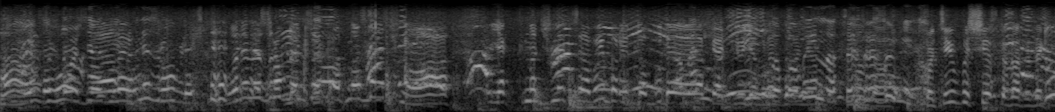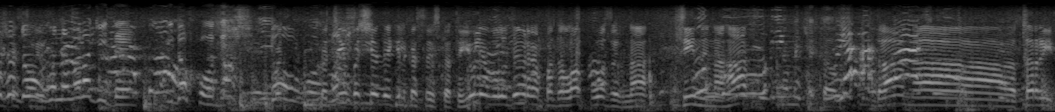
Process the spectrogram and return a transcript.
Але вони зроблять. Вони не зроблять це однозначно, а як почнеться вибори, то буде опять людям повинно це зрозуміти. Хотів би ще сказати декілька Дуже слів. довго, але воно дійде і доходить. Довго. Хотів би ще декілька слів сказати. Юлія Володимирівна подала позов на ціни на газ та на тариф.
